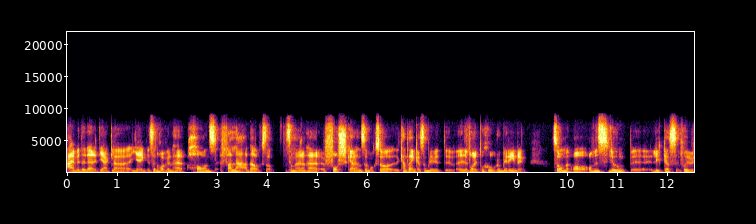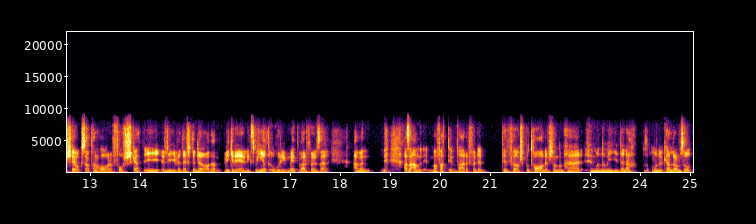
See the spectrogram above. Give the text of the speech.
Nej, men det där är ett jäkla gäng. Sen har vi den här Hans Fallada också. Som är den här forskaren som också kan tänkas ha blivit, varit på jour och blir inringd. Som av en slump eh, lyckas få ur sig också att han har forskat i livet efter döden. Vilket är liksom helt orimligt. Varför så här, ja, men, alltså, an- man fattar ju varför det, det förs på tal eftersom de här humanoiderna, om man nu kallar dem så,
